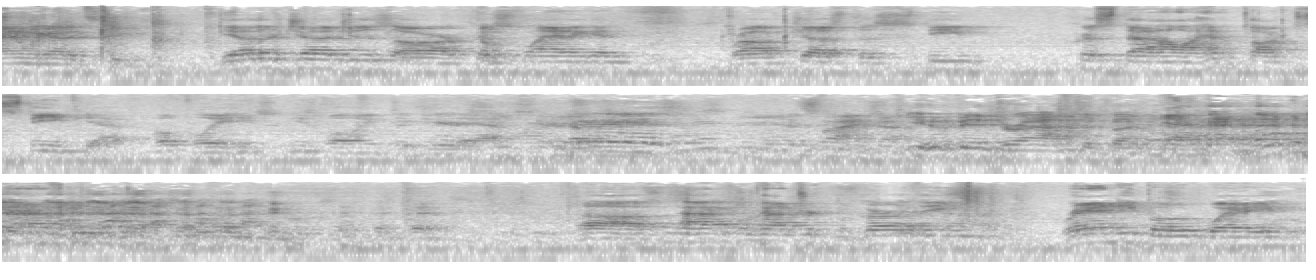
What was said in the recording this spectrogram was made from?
And we got it, Steve. The other judges are Chris Flanagan, Rob Justice, Steve Christal. I haven't talked to Steve yet. Hopefully, he's, he's willing to do that. It's fine, John. You've been drafted, but. Uh, Pat- Patrick McCarthy, Randy Bodway,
